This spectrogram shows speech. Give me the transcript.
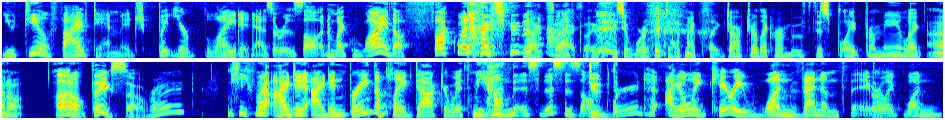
you deal five damage, but you're blighted as a result. And I'm like, why the fuck would I do that? yeah exactly like is it worth it to have my plague doctor like remove this blight from me like i don't i don't think so right well, I didn't I didn't bring the plague doctor with me on this. This is Dude, awkward. I only carry one venom thing or like one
